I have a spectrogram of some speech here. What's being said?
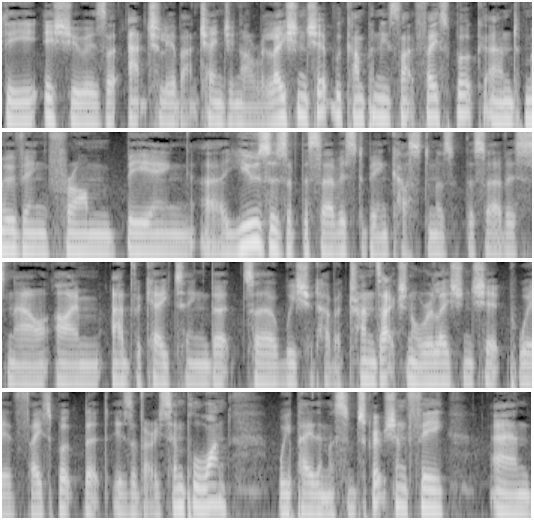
the issue is actually about changing our relationship with companies like Facebook and moving from being uh, users of the service to being customers of the service. Now, I'm advocating that uh, we should have a transactional relationship with Facebook that is a very simple one. We pay them a subscription fee, and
